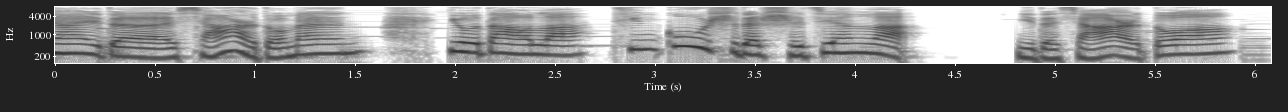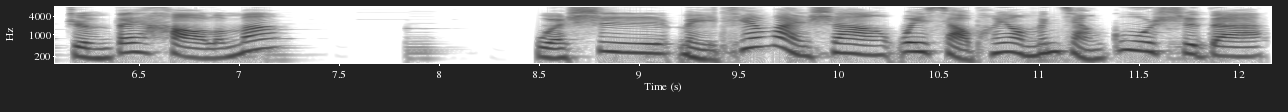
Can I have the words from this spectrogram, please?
亲爱的小耳朵们，又到了听故事的时间了。你的小耳朵准备好了吗？我是每天晚上为小朋友们讲故事的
